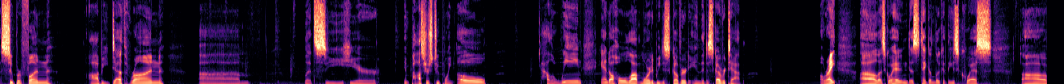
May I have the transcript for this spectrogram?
Super Fun Obby Death Run. Um, let's see here Imposters 2.0, Halloween, and a whole lot more to be discovered in the Discover tab. All right, uh, let's go ahead and just take a look at these quests. Uh,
